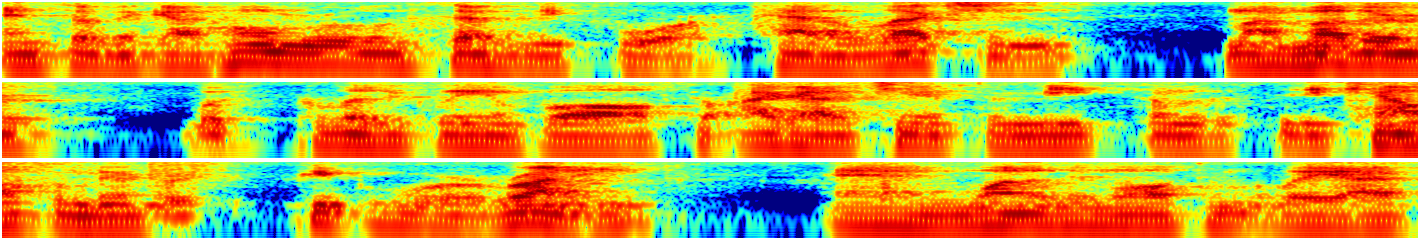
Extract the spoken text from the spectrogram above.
And so they got home rule in 74, had elections. My mother was politically involved. So I got a chance to meet some of the city council members, people who were running. And one of them ultimately, I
